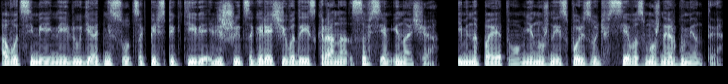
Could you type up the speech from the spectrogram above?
А вот семейные люди отнесутся к перспективе лишиться горячей воды из крана совсем иначе. Именно поэтому мне нужно использовать все возможные аргументы,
